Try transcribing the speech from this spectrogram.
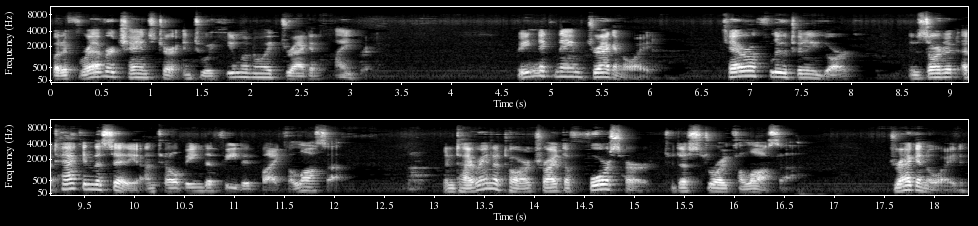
but it forever changed her into a humanoid dragon hybrid. Being nicknamed Dragonoid, Kara flew to New York and started attacking the city until being defeated by Colossa. When Tyranitar tried to force her to destroy Colossa, Dragonoid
